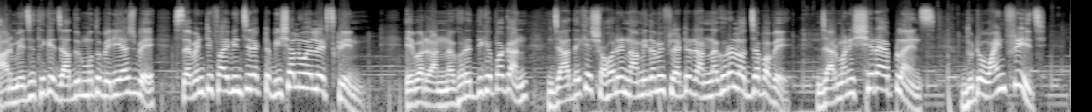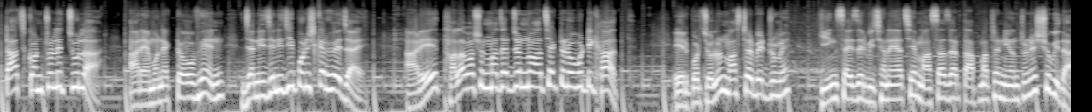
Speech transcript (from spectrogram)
আর মেঝে থেকে জাদুর মতো বেরিয়ে আসবে সেভেন্টি ফাইভ ইঞ্চের একটা বিশাল ওয়েলেট স্ক্রিন এবার রান্নাঘরের দিকে পাকান, যা দেখে শহরের নামি দামি ফ্ল্যাটের রান্নাঘরও লজ্জা পাবে। জার্মানির সেরা অ্যাপ্লায়েন্স দুটো ওয়াইন ফ্রিজ টাচ কন্ট্রোলের চুলা, আর এমন একটা ওভেন যা নিজে নিজেই পরিষ্কার হয়ে যায়। আরে, থালা বাসন মাজার জন্য আছে একটা রোবোটিক হাত। এরপর চলুন মাস্টার বেডরুমে কিং সাইজের বিছানায় আছে মাসাজ আর তাপমাত্রা নিয়ন্ত্রণের সুবিধা।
